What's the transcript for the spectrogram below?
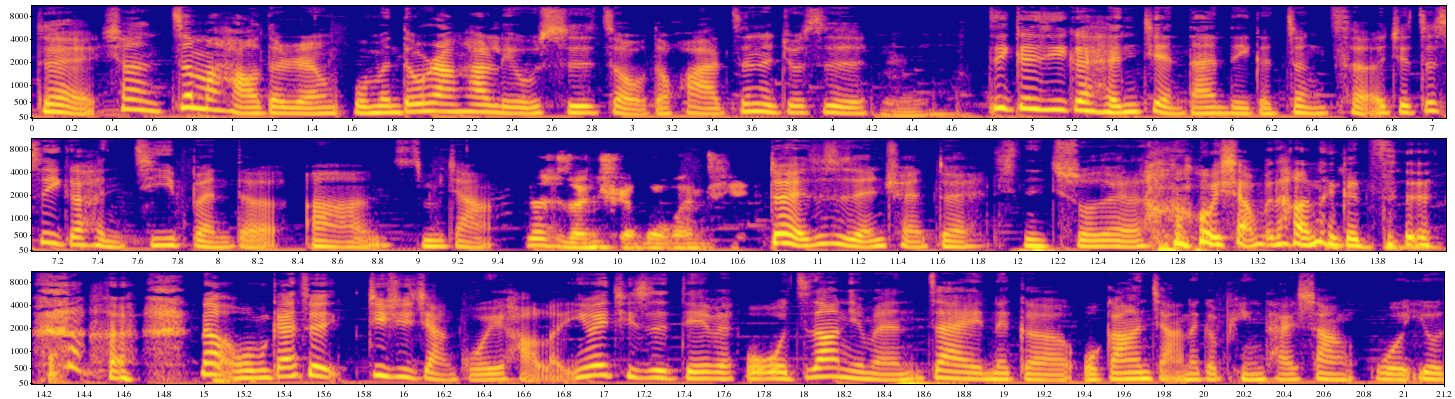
对，像这么好的人，我们都让他流失走的话，真的就是，嗯，这个是一个很简单的一个政策，而且这是一个很基本的啊，怎么讲？这是人权的问题。对，这是人权。对，你说对了，我想不到那个字。那我们干脆继续讲国语好了，因为其实 David，我我知道你们在那个我刚刚讲那个平台上，我有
